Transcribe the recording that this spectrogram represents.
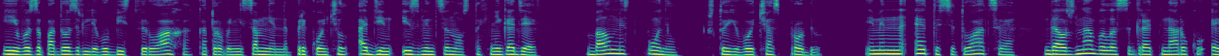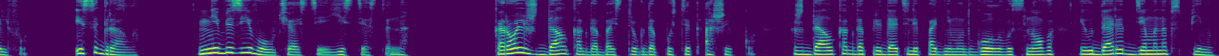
и его заподозрили в убийстве Руаха, которого, несомненно, прикончил один из венценосных негодяев, Балмист понял, что его час пробил. Именно эта ситуация должна была сыграть на руку эльфу. И сыграла. Не без его участия, естественно. Король ждал, когда Байстрюк допустит ошибку. Ждал, когда предатели поднимут головы снова и ударят демона в спину.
